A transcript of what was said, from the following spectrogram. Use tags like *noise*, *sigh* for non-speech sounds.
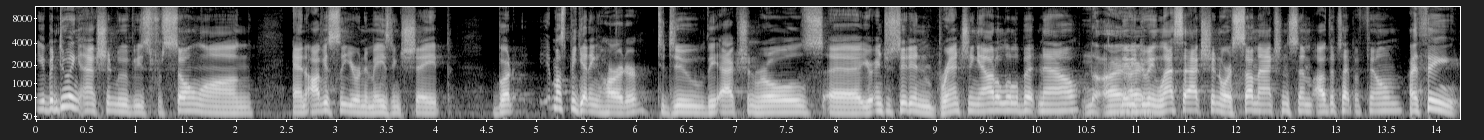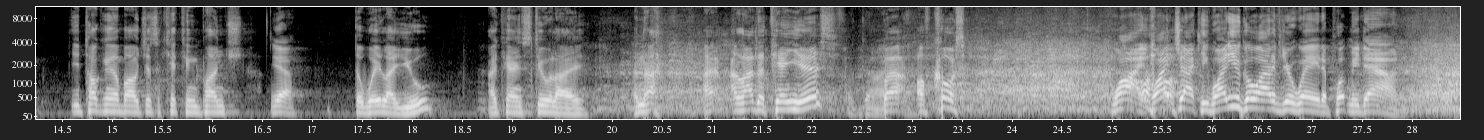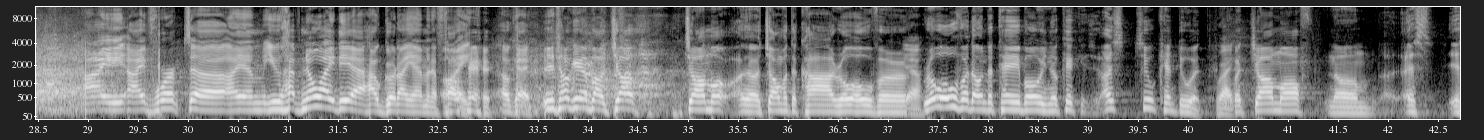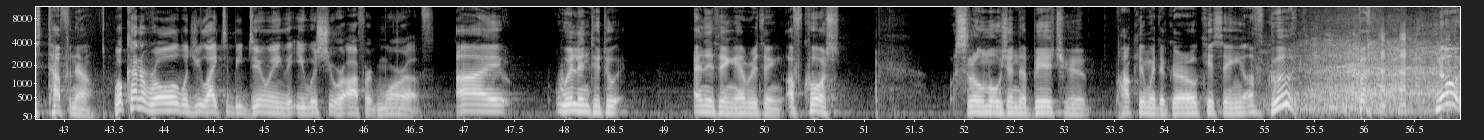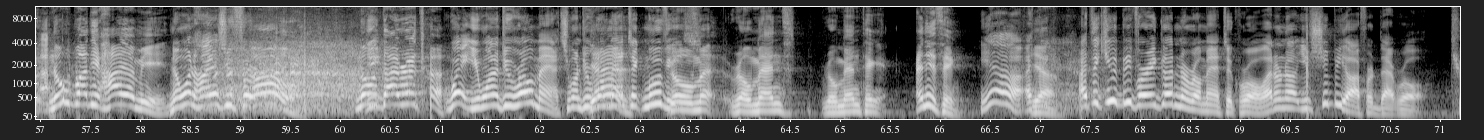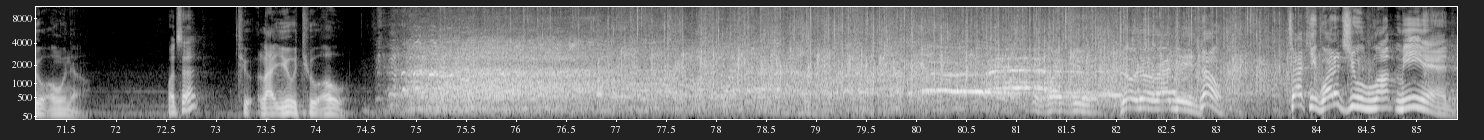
You've been doing action movies for so long, and obviously you're in amazing shape, but it must be getting harder to do the action roles. Uh, you're interested in branching out a little bit now? No, I- Maybe I- doing less action or some action, some other type of film? I think you're talking about just a kicking punch Yeah. the way like you. I can still like not, I, another 10 years. God. But of course, Why? Why, Jackie? Why do you go out of your way to put me down? I, I've worked, uh, I am, you have no idea how good I am in a fight. Okay. Okay. *laughs* you're talking about jump, jump, uh, jump off the car, roll over, Yeah. roll over on the table, you know, kick. I still can't do it. Right. But jump off, no, it's, it's tough now. What kind of role would you like to be doing that you wish you were offered more of? I willing to do anything, everything. Of course, slow motion, the beach, uh, hugging with the girl, kissing, of good. *laughs* but no, nobody hire me. No one hires you for. No, no You- director. Wait, you want to do romance? You want to do romantic movies? Roma- romance, romantic, anything. yeah. I, Yeah. Think, I think you'd be very good in a romantic role. I don't know. You should be offered that role. Too old now. What's that? Too, like you, too old. Why did you... No, no, I mean. No, Jackie. Why did you lump me in?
